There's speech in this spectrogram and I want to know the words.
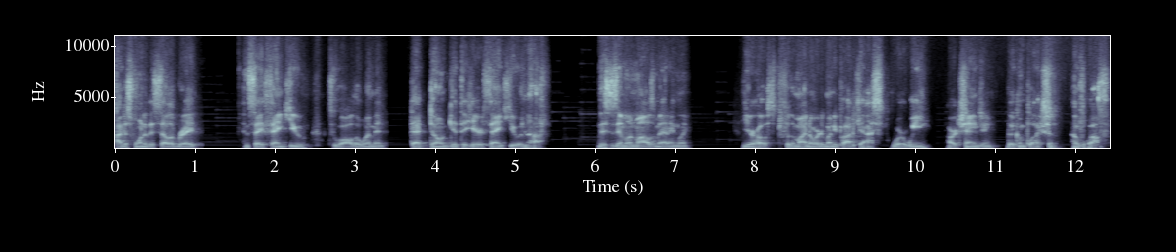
I just wanted to celebrate and say thank you to all the women that don't get to hear thank you enough. This is Emlyn Miles Mattingly, your host for the Minority Money Podcast, where we are changing the complexion of wealth.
